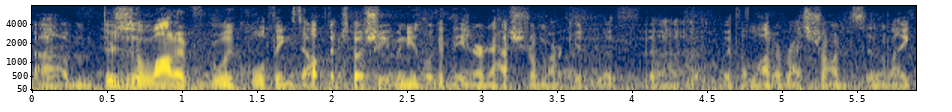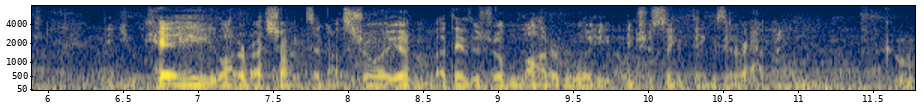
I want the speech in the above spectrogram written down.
um, there's just a lot of really cool things out there, especially when you look at the international market with uh, with a lot of restaurants in like the UK, a lot of restaurants in Australia. I think there's a lot of really interesting things that are happening. Cool.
